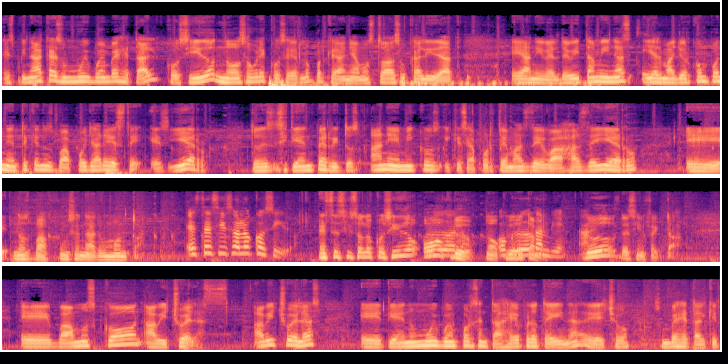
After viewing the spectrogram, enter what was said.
Espinaca es un muy buen vegetal, cocido, no sobrecocerlo porque dañamos toda su calidad eh, a nivel de vitaminas Sí. y el mayor componente que nos va a apoyar este es hierro. Entonces, si tienen perritos anémicos y que sea por temas de bajas de hierro, eh, nos va a funcionar un montón. Este sí solo cocido. Este sí solo cocido o Crudo no. No, O crudo, crudo también. también. Ah. Crudo desinfectado. Eh, vamos con habichuelas. Habichuelas eh, tienen un muy buen porcentaje de proteína. De hecho, es un vegetal que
